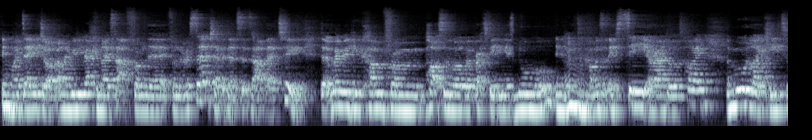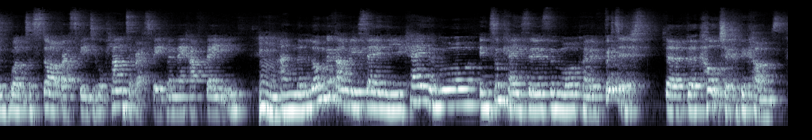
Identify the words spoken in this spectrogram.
in my day job, and I really recognise that from the from the research evidence that's out there too. That women who come from parts of the world where breastfeeding is normal, in inverted mm. commas, that they see around all the time, are more likely to want to start breastfeeding or plan to breastfeed when they have babies. Mm. And the longer families stay in the UK, the more, in some cases, the more kind of British the, the culture becomes.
